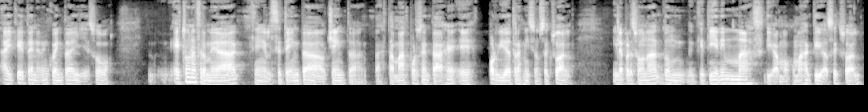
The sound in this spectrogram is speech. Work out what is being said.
hay que tener en cuenta y eso. Esto es una enfermedad que en el 70, 80, hasta más porcentaje es por vía de transmisión sexual y la persona donde, que tiene más, digamos, más actividad sexual,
